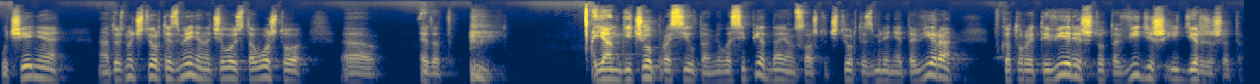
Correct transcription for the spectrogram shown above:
учение. А, то есть, ну, четвертое измерение началось с того, что э, этот Ян Гичо просил там велосипед, да, и он сказал, что четвертое измерение – это вера, в которой ты веришь, что-то видишь и держишь это.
